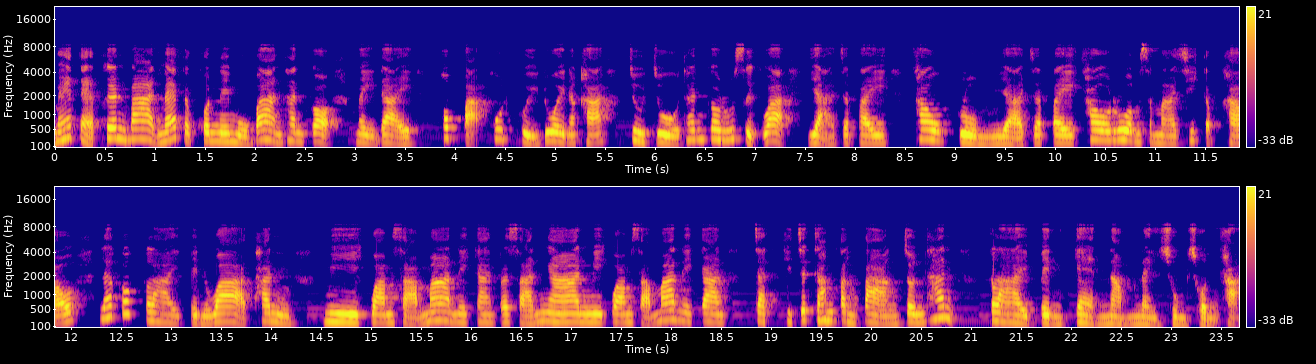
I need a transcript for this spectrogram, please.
แม้แต่เพื่อนบ้านแม้แต่คนในหมู่บ้านท่านก็ไม่ได้พบปะพูดคุยด้วยนะคะ จู่ๆท่านก็รู้สึกว่าอยากจะไปเข้ากลุ่ม อยากจะไปเข้าร่วมสมาชิกกับเขา แล้วก็กลายเป็นว่าท่านมีความสามารถในการประสานงาน มีความสามารถในการจัดกิจกรรมต่างๆ จนท่านกลายเป็นแกนนำในชุมชนค่ะ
